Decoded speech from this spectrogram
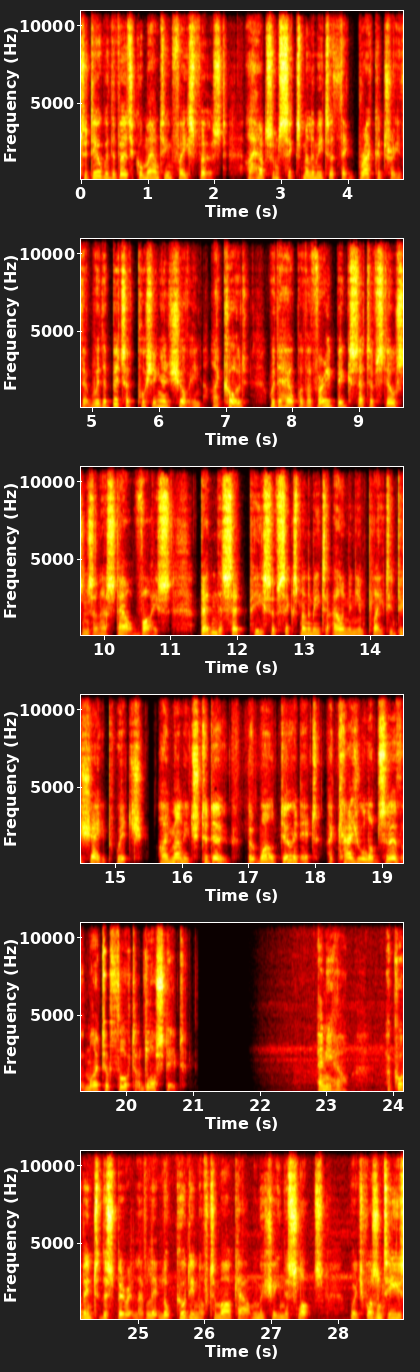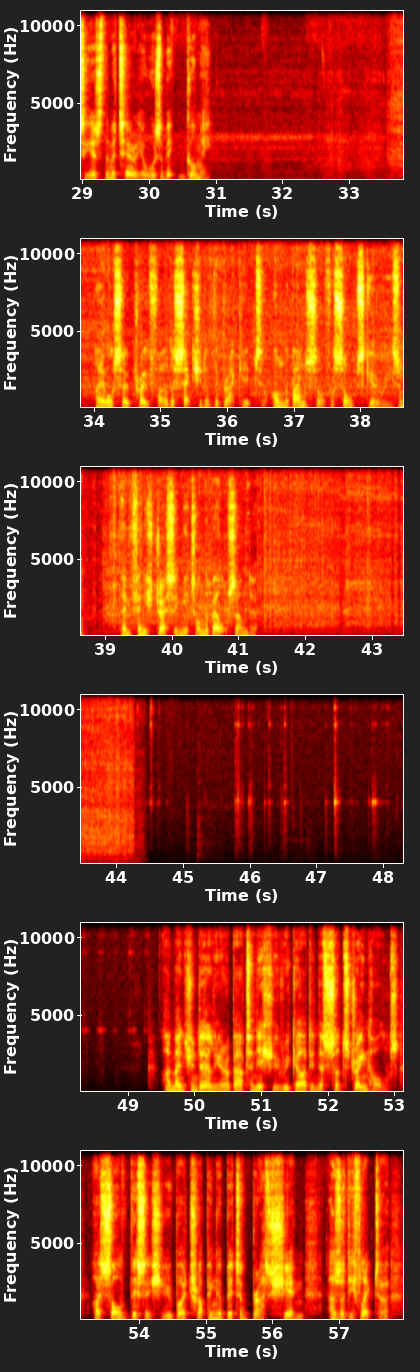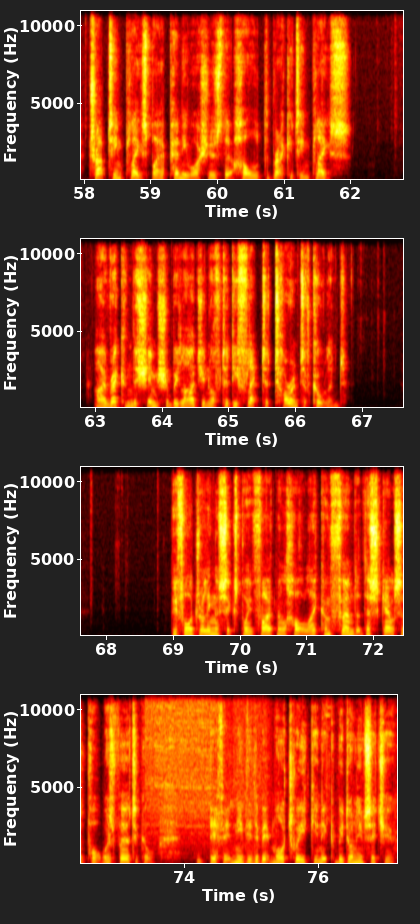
To deal with the vertical mounting face first, I had some 6mm thick bracketry that with a bit of pushing and shoving I could, with the help of a very big set of Stilsons and a stout vise, bend the said piece of 6mm aluminium plate into shape, which I managed to do, but while doing it, a casual observer might have thought I'd lost it. Anyhow, according to the spirit level it looked good enough to mark out and machine the slots, which wasn't easy as the material was a bit gummy. I also profiled a section of the bracket on the bandsaw for some obscure reason, then finished dressing it on the belt sander. I mentioned earlier about an issue regarding the suds drain holes. I solved this issue by trapping a bit of brass shim as a deflector trapped in place by a penny washers that hold the bracket in place. I reckon the shim should be large enough to deflect a torrent of coolant. Before drilling a 6.5mm hole I confirmed that the scale support was vertical. If it needed a bit more tweaking it could be done in situ.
